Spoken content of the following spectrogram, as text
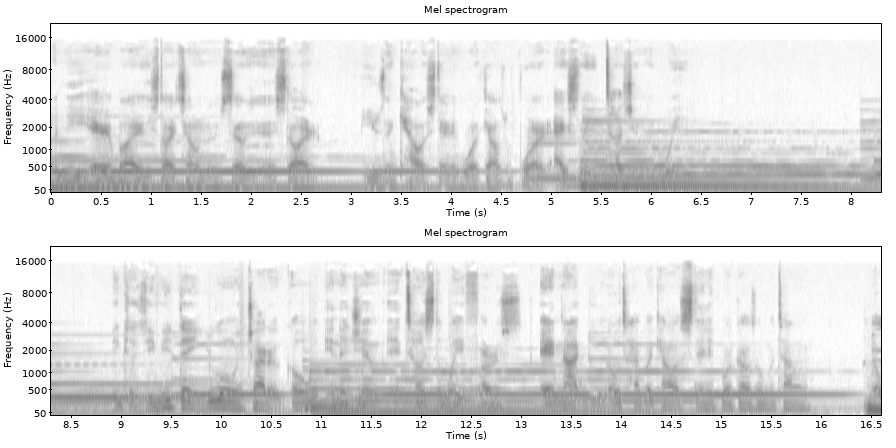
I need everybody to start telling themselves and start using calisthenic workouts before actually touching the weight. Because if you think you're going to try to go in the gym and touch the weight first and not do no type of calisthenic workouts over time, no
